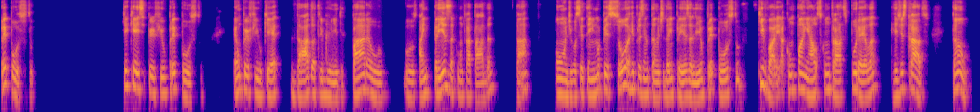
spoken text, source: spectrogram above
preposto. O que, que é esse perfil preposto? É um perfil que é dado, atribuído para o, o, a empresa contratada, tá? Onde você tem uma pessoa representante da empresa ali, um preposto, que vai acompanhar os contratos por ela registrados. Então,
